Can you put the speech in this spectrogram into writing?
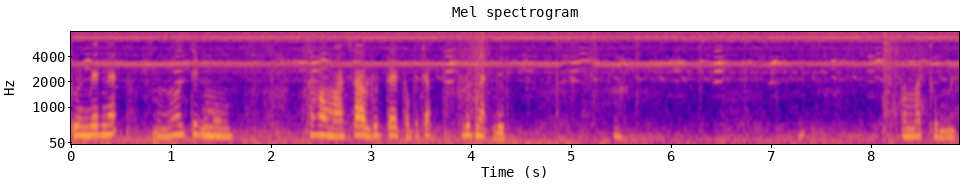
กลืนเม็ดเนี่ยอ๋อติดมุม ถ้าเอามาซ่ารุดได้กับประจักษ์รุดเนี่ยรุดอืมเอามาถุงเลย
